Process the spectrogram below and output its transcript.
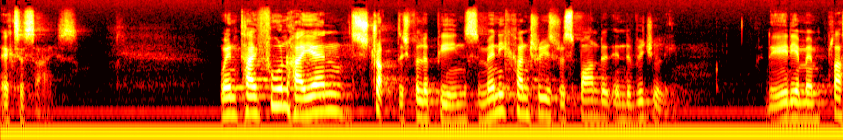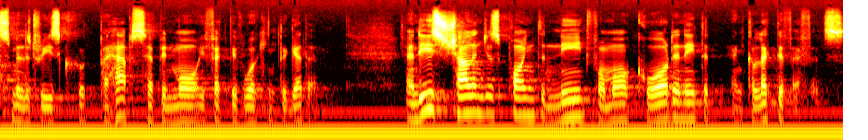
exercise. When Typhoon Haiyan struck the Philippines, many countries responded individually. The ADMM plus militaries could perhaps have been more effective working together. And these challenges point to the need for more coordinated and collective efforts,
